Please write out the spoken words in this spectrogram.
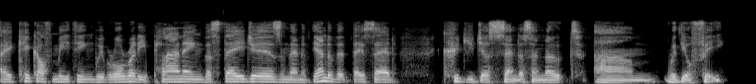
a kickoff meeting. We were already planning the stages, and then at the end of it, they said, "Could you just send us a note um, with your fee?"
